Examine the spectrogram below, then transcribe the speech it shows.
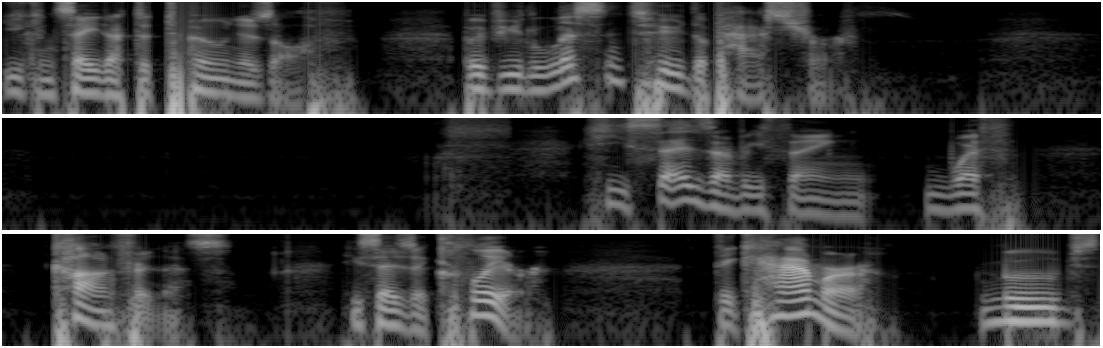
you can say that the tone is off. But if you listen to the pastor, he says everything with confidence. He says it clear. The camera moves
